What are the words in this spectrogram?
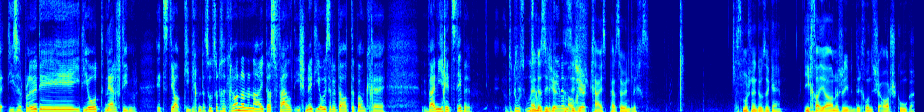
D dieser blöde Idiot nervt immer. Jetzt, ja, gebe ich mir das aus oder sage ich, ja, nein, nein, nein, das Feld ist nicht in unserer Datenbank. Äh, wenn ich jetzt eben, oder du es Nein, das ist, ja, das ist ja kein Persönliches. Das musst du nicht rausgeben. Ich kann ja auch noch schreiben, der Kunde ist ein Arschkugel.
